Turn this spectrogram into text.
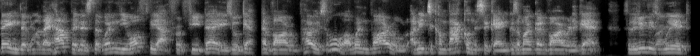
thing that what they happen is that when you're off the app for a few days, you'll get a viral post. Oh, I went viral. I need to come back on this again because I might go viral again. So they do these right. weird,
